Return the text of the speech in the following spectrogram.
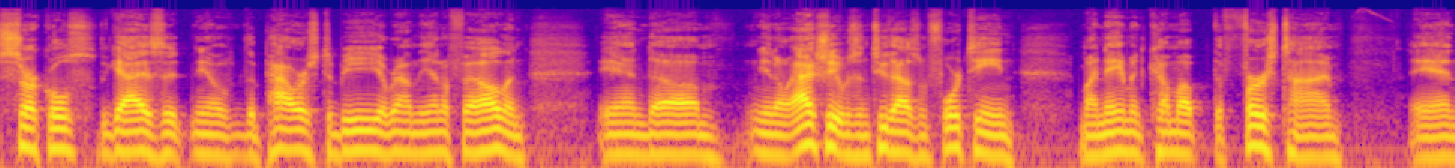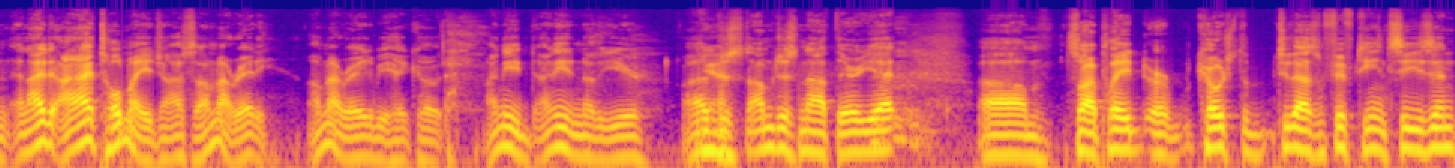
circles, the guys that you know the powers to be around the NFL, and and um, you know, actually, it was in 2014, my name had come up the first time, and and I, I told my agent, I said, I'm not ready. I'm not ready to be head coach. I need I need another year. I'm just I'm just not there yet. Um, so I played or coached the 2015 season,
